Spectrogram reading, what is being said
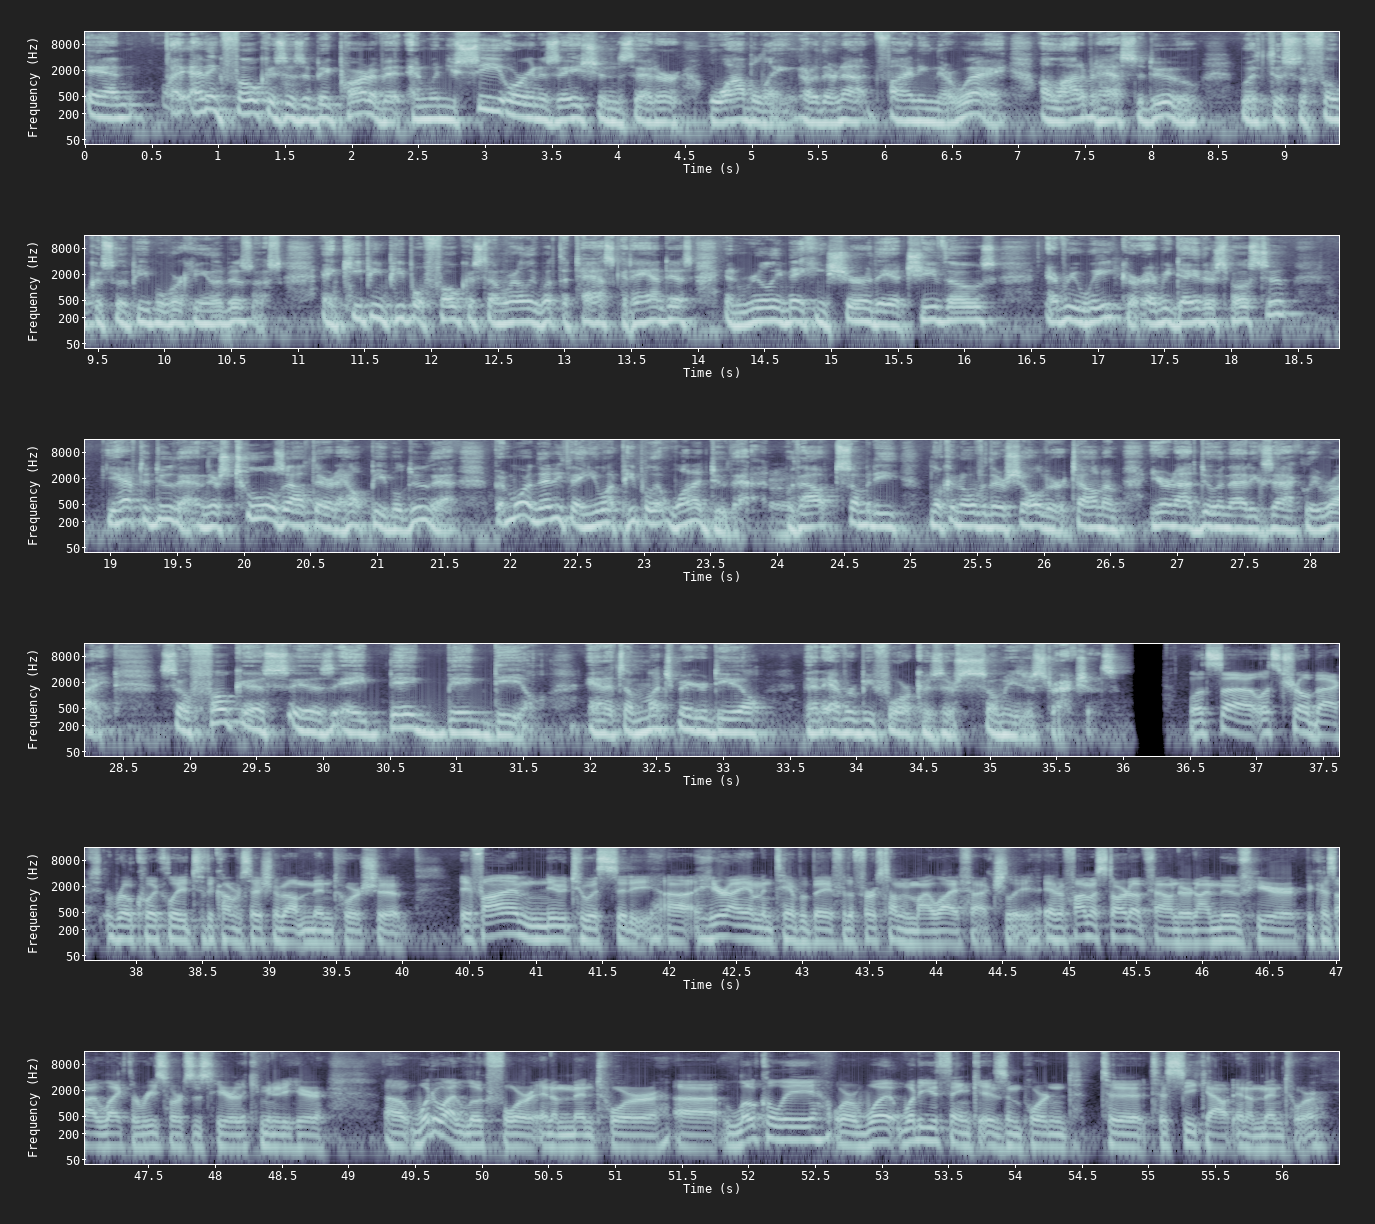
And I, I think focus is a big part of it it. And when you see organizations that are wobbling or they're not finding their way, a lot of it has to do with just the focus of the people working in the business and keeping people focused on really what the task at hand is and really making sure they achieve those every week or every day they're supposed to. You have to do that. And there's tools out there to help people do that. But more than anything, you want people that want to do that without somebody looking over their shoulder telling them you're not doing that exactly right. So focus is a big, big deal. And it's a much bigger deal than ever before because there's so many distractions. Let's uh, let's trail back real quickly to the conversation about mentorship if I'm new to a city, uh, here I am in Tampa Bay for the first time in my life, actually. And if I'm a startup founder and I move here because I like the resources here, the community here, uh, what do I look for in a mentor uh, locally, or what what do you think is important to to seek out in a mentor?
